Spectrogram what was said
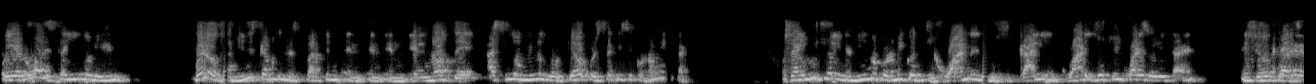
Oye, Aruba le está yendo bien. Bueno, también estamos en parte, en, en, el norte ha sido menos golpeado por esta crisis económica. O sea, hay mucho dinamismo económico en Tijuana, en Mexicali, en Juárez. Yo estoy en Juárez ahorita, ¿eh? En Ciudad Juárez.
